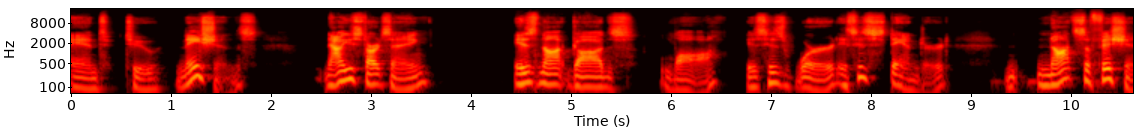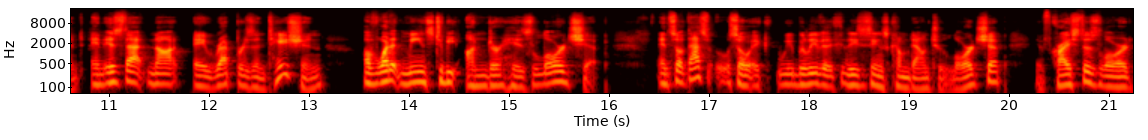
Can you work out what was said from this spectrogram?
and to nations, now you start saying, is not God's law, is His Word, is His standard not sufficient? And is that not a representation of what it means to be under His Lordship? And so that's so it, we believe that these things come down to lordship. If Christ is Lord,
